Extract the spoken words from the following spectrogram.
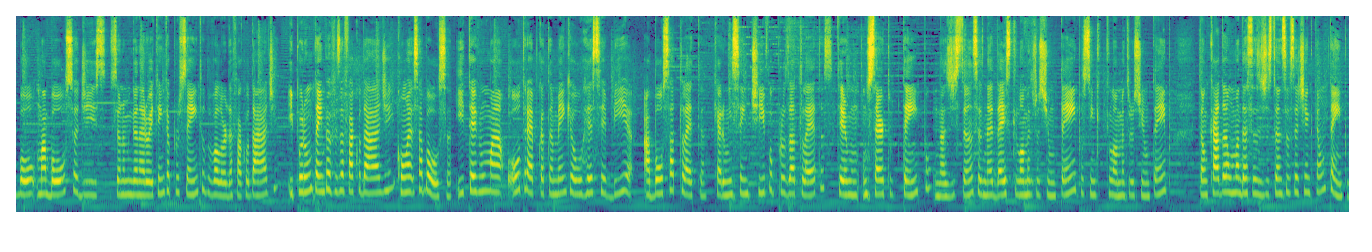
bol uma bolsa de, se eu não me engano, era 80% do valor da faculdade. E por um tempo eu fiz a faculdade com essa bolsa. E teve uma outra época também que eu recebia a bolsa atleta, que era um incentivo para os atletas ter um certo tempo nas distâncias, né? 10 quilômetros tinha um tempo, 5 quilômetros tinha um tempo. Então, cada uma dessas distâncias você tinha que ter um tempo.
